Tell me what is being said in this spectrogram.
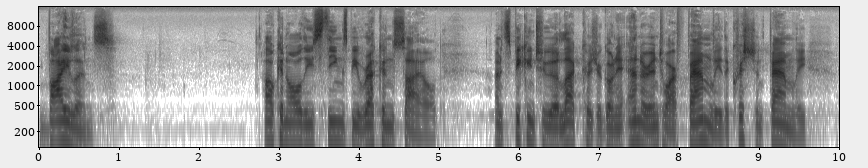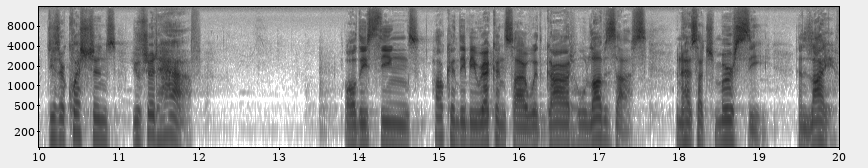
violence. How can all these things be reconciled? I'm speaking to you elect because you're going to enter into our family, the Christian family. These are questions you should have. All these things, how can they be reconciled with God who loves us and has such mercy and life?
